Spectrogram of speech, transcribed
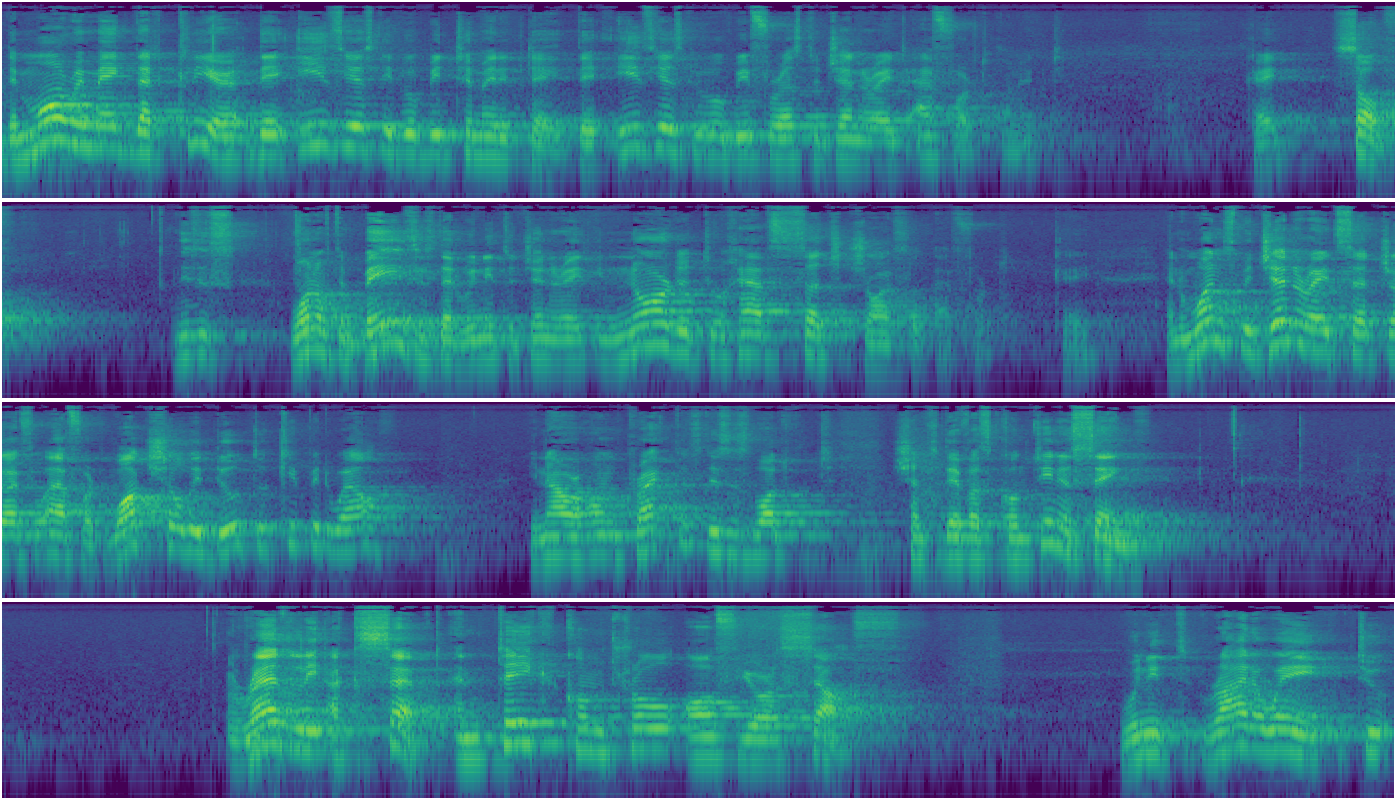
The more we make that clear, the easiest it will be to meditate, the easiest it will be for us to generate effort on it. Okay? So, this is one of the bases that we need to generate in order to have such joyful effort. Okay? And once we generate such joyful effort, what shall we do to keep it well? In our own practice, this is what Shantidevas continues saying readily accept and take control of yourself. We need right away to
